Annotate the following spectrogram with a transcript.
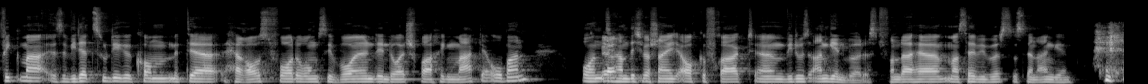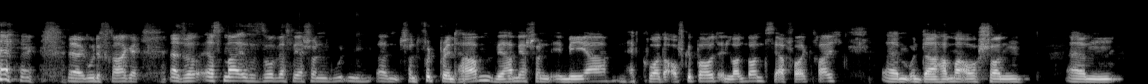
Figma ist wieder zu dir gekommen mit der Herausforderung, sie wollen den deutschsprachigen Markt erobern und ja. haben dich wahrscheinlich auch gefragt, ähm, wie du es angehen würdest. Von daher, Marcel, wie würdest du es denn angehen? ja, gute Frage. Also erstmal ist es so, dass wir ja schon einen guten äh, schon Footprint haben. Wir haben ja schon EMEA ein Headquarter aufgebaut in London, sehr erfolgreich. Ähm, und da haben wir auch schon ähm,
